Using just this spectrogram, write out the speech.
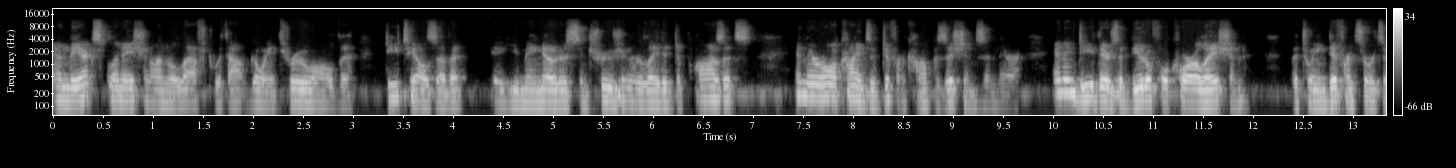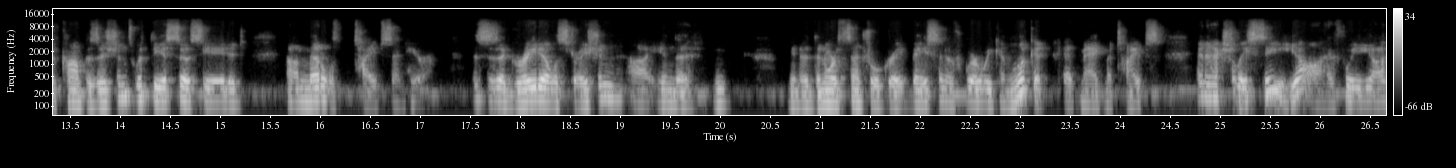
And the explanation on the left, without going through all the details of it, eh, you may notice intrusion related deposits, and there are all kinds of different compositions in there. And indeed, there's a beautiful correlation between different sorts of compositions with the associated uh, metal types in here. This is a great illustration uh, in the you know, the north central Great Basin of where we can look at, at magma types and actually see, yeah, if we, uh,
